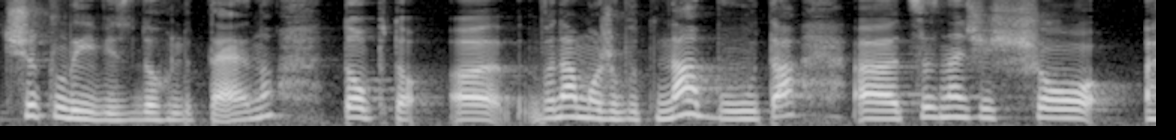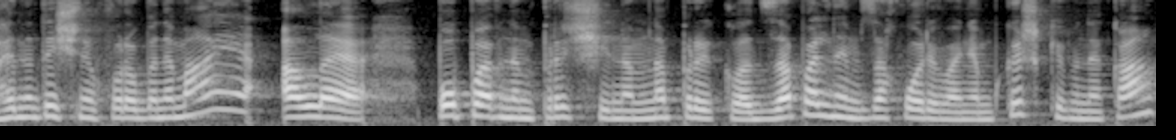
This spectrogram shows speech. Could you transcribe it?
чутливість до глютену, тобто е, вона може бути набута. Е, Це значить, що генетичної хвороби немає, але по певним причинам, наприклад, запальним захворюванням кишківника,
